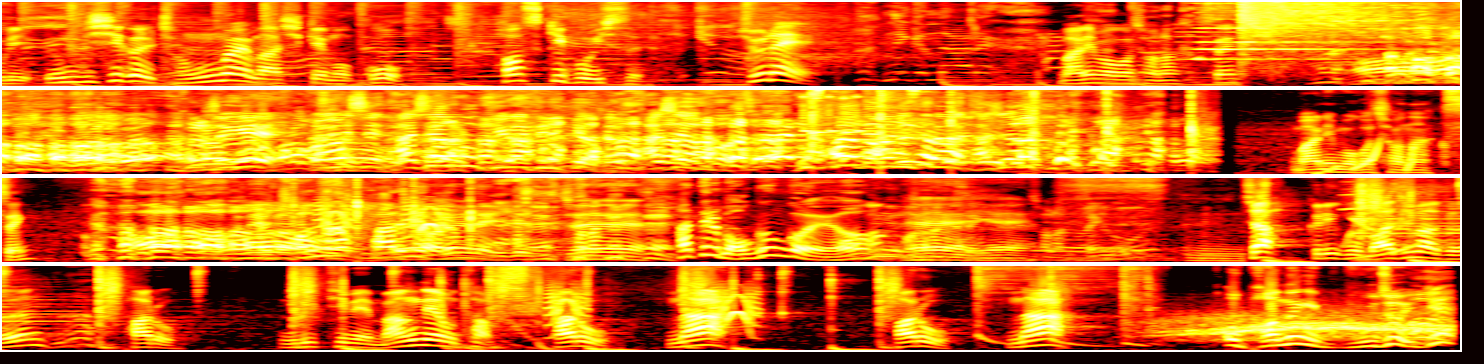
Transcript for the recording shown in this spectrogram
우리 음식을 정말 맛있게 먹고 허스키 보이스 준혜 많이 먹어 전학생 저기 다씨 다시 한 번 기회 드릴게요. 자, 다시 한 번. 비슷하다 하니까 다시 한 번. 기회 드릴게요. 많이 먹어 전학생 전학 발음이 어렵네, 이게. 네. 하트를 먹은 거예요. 예, 예. 자 그리고 마지막은 바로 우리 팀의 막내 온탑. 바로 나. 바로 나 어 반응이 뭐죠 이게?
